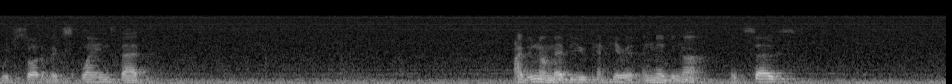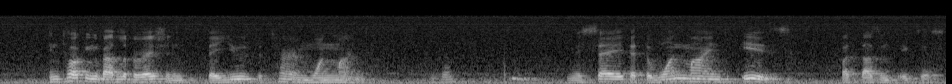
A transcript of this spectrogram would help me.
which sort of explains that I don't know, maybe you can hear it and maybe not. It says, in talking about liberation, they use the term one mind. Okay? And they say that the one mind is but doesn't exist.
